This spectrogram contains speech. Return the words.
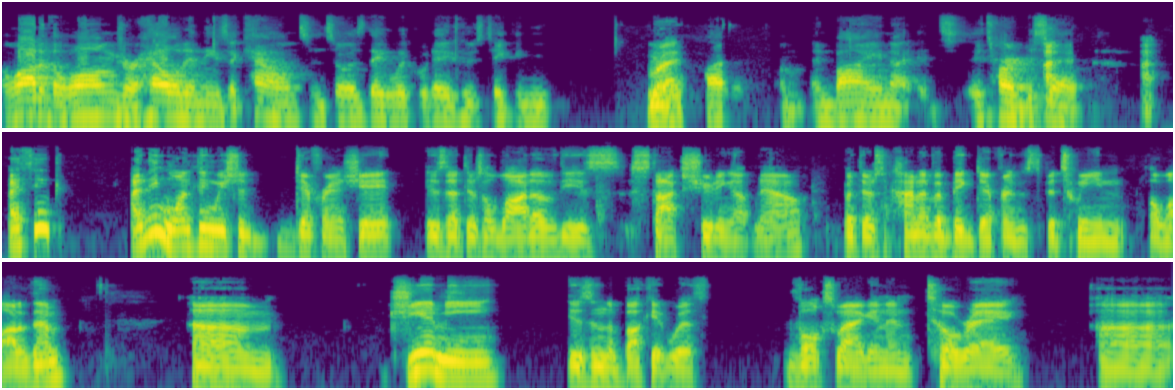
A lot of the longs are held in these accounts, and so as they liquidate, who's taking right and buying, it's it's hard to say. I, I think I think one thing we should differentiate is that there's a lot of these stocks shooting up now, but there's kind of a big difference between a lot of them. Um, GME is in the bucket with Volkswagen and Tilray uh,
